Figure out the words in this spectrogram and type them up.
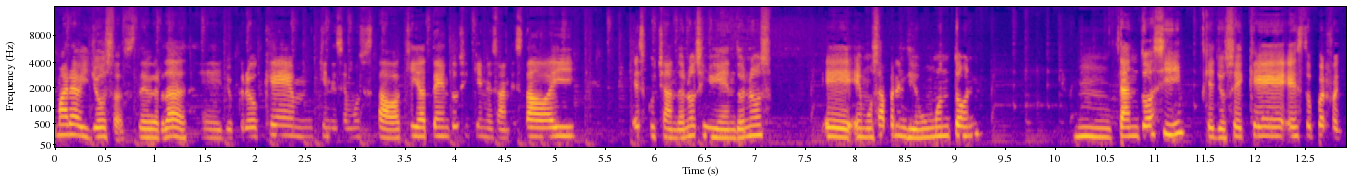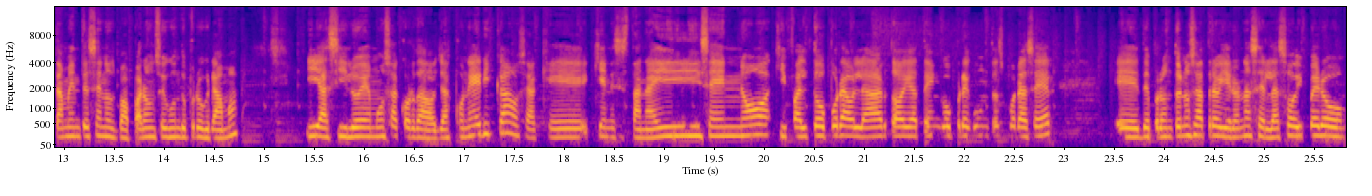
maravillosas, de verdad. Eh, yo creo que mm, quienes hemos estado aquí atentos y quienes han estado ahí escuchándonos y viéndonos, eh, hemos aprendido un montón. Mm, tanto así que yo sé que esto perfectamente se nos va para un segundo programa y así lo hemos acordado ya con Erika, o sea que quienes están ahí dicen, no, aquí faltó por hablar, todavía tengo preguntas por hacer. Eh, de pronto no se atrevieron a hacerlas hoy, pero,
